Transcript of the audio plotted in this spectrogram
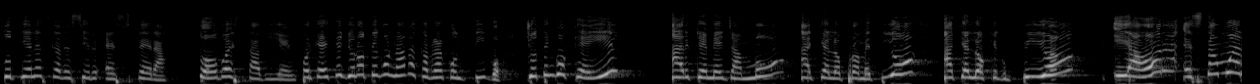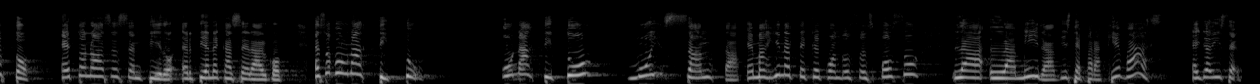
tú tienes que decir, espera, todo está bien. Porque es que yo no tengo nada que hablar contigo. Yo tengo que ir al que me llamó, al que lo prometió, a que lo cumplió y ahora está muerto. Esto no hace sentido. Él tiene que hacer algo. Eso fue una actitud. Una actitud muy santa. Imagínate que cuando su esposo la, la mira, dice, ¿para qué vas? Ella dice,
